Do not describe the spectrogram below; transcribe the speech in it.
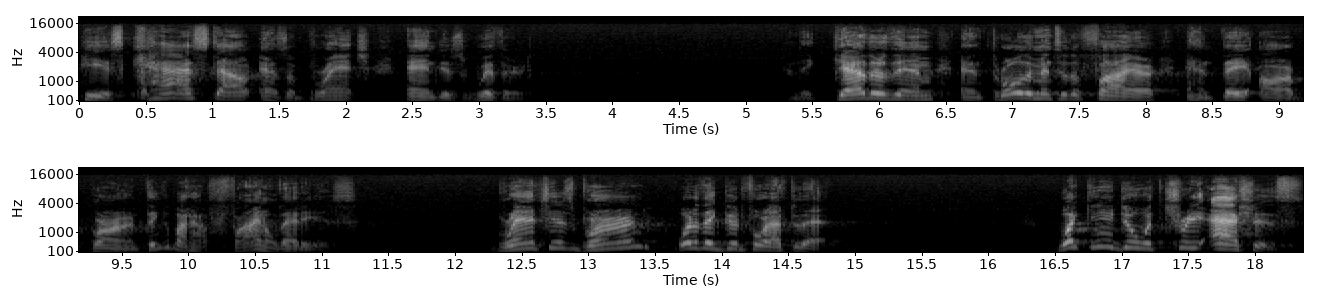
he is cast out as a branch and is withered. And they gather them and throw them into the fire, and they are burned. Think about how final that is branches burned, what are they good for after that? What can you do with tree ashes?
